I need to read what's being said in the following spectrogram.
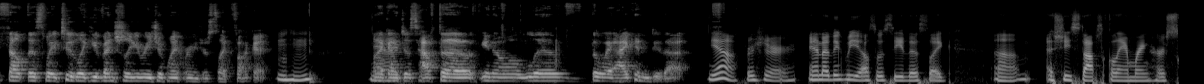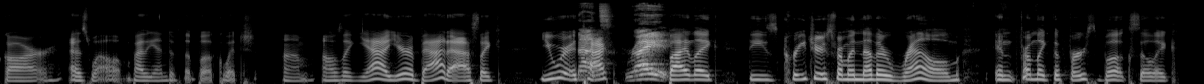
felt this way too. Like eventually you reach a point where you're just like, fuck it. Mm-hmm. Yeah. Like I just have to, you know, live the way I can do that. Yeah, for sure. And I think we also see this like um, as she stops glamoring her scar as well by the end of the book, which um, I was like, yeah, you're a badass. Like you were attacked That's right. by like these creatures from another realm and from like the first book. So like,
